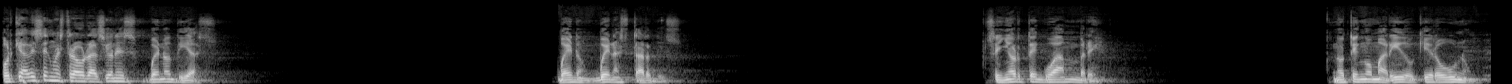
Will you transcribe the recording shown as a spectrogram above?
Porque a veces nuestra oración es buenos días. Bueno, buenas tardes. Señor, tengo hambre. No tengo marido, quiero uno.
